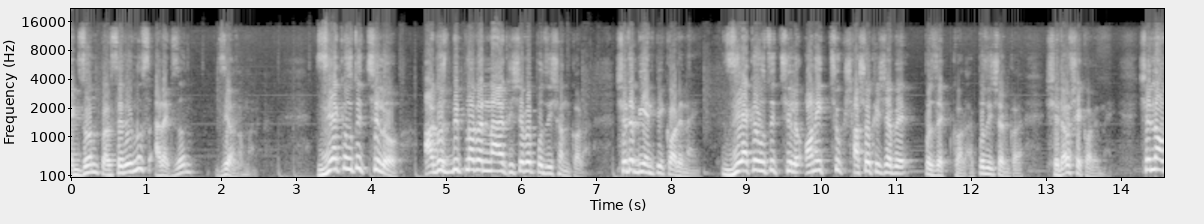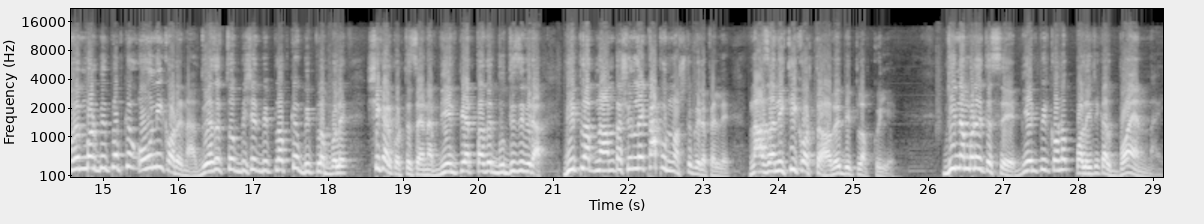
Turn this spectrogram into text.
একজন প্রফেসর ইউনুস আর একজন জিয়া রহমান। জিয়াকে উচিত ছিল আগস্ট বিপ্লবের নায়ক হিসেবে পজিশন করা। সেটা বিএনপি করে নাই। জিয়াকে উচিত ছিল অনিচ্ছুক শাসক হিসেবে প্রজেক্ট করা পজিশন করা। সেটাও সে করে নাই। সে নভেম্বর বিপ্লবকে ওনই করে না। দুই হাজার চব্বিশের বিপ্লবকে বিপ্লব বলে স্বীকার করতে চায় না। বিএনপি আর তাদের বুদ্ধিজীবীরা বিপ্লব নামটা শুনলে কাপড় নষ্ট করে ফেলে না জানি কি করতে হবে বিপ্লব কইলে। দুই নম্বর হইতেছে, বিএনপির কোনো পলিটিক্যাল বয়ান নাই।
